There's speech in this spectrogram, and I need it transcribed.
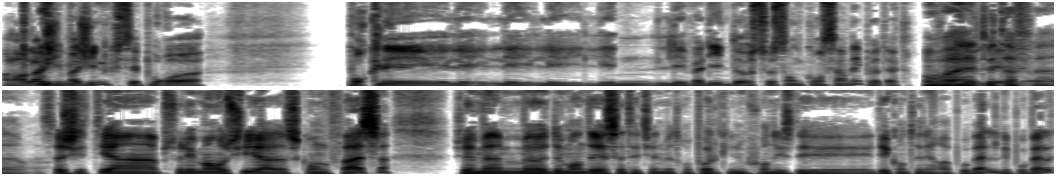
Alors là, Oui. j'imagine que c'est pour euh, pour que les les, les les les valides se sentent concernés peut-être. Ouais, Les- tout à fait. euh, Ça, j'y tiens absolument aussi à ce qu'on le fasse. J'ai même demandé à Saint-Étienne Métropole qu'ils nous fournissent des, des conteneurs à poubelles, des poubelles,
